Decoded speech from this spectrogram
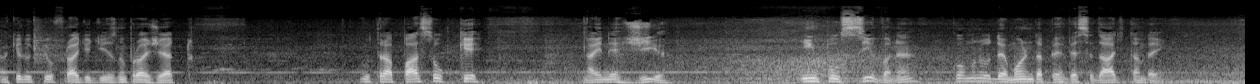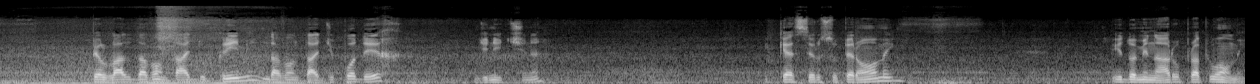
aquilo que o Freud diz no projeto ultrapassa o que? A energia impulsiva, né? Como no demônio da perversidade também. Pelo lado da vontade do crime, da vontade de poder, de Nietzsche, né? E quer ser o super-homem e dominar o próprio homem.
